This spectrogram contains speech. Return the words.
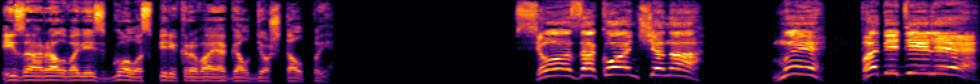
и заорал во весь голос, перекрывая галдеж толпы. «Все закончено! Мы победили!»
